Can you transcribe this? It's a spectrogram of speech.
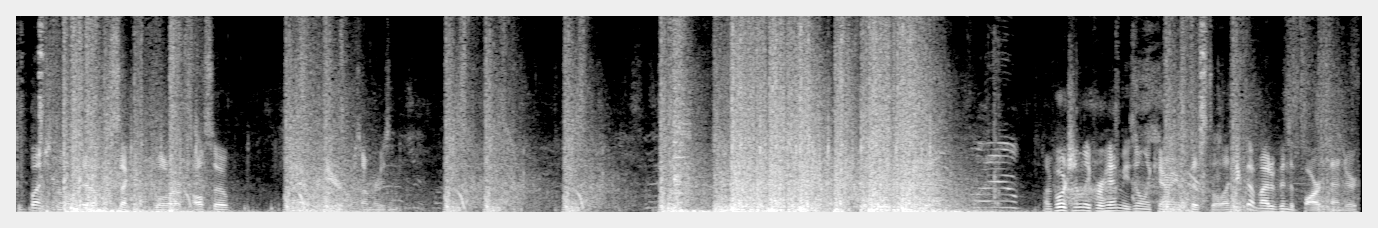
There's a bunch of them up there on the second floor. Also, over here for some reason. Unfortunately for him, he's only carrying a pistol. I think that might have been the bartender.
